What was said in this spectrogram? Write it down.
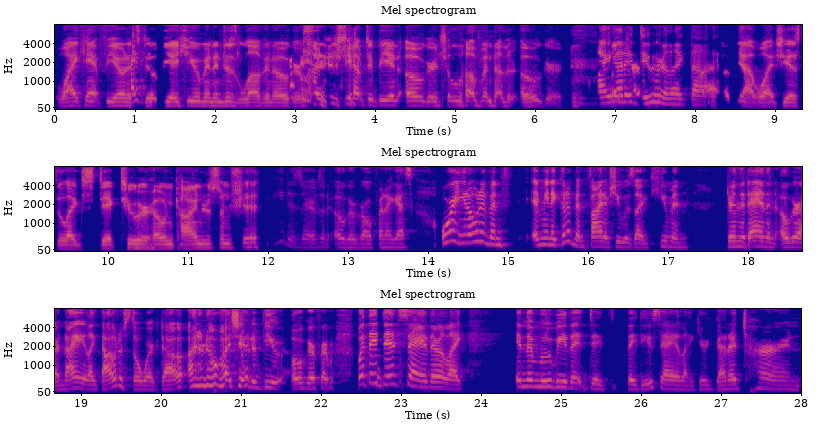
why can't Fiona I- still be a human and just love an ogre? Why does she have to be an ogre to love another ogre? why you gotta do her like that Yeah, what? She has to like stick to her own kind or some shit? he deserves an ogre girlfriend, I guess. Or you know, would have been. I mean, it could have been fine if she was like human during the day and then ogre at night. Like that would have still worked out. I don't know why she had to be ogre forever. But they did say they're like in the movie that they, they do say like you're gonna turn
